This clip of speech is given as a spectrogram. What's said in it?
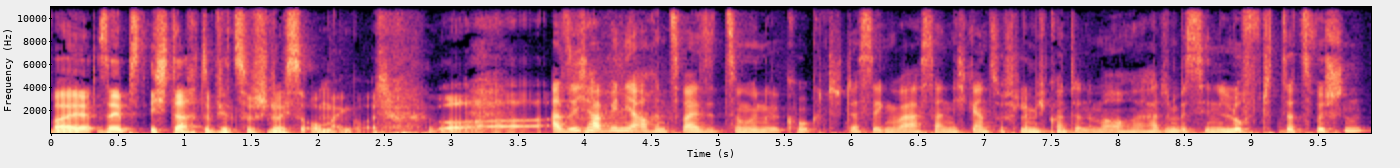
Weil selbst ich dachte mir zwischendurch so, oh mein Gott. Boah. Also ich habe ihn ja auch in zwei Sitzungen geguckt, deswegen war es dann nicht ganz so schlimm. Ich konnte dann immer auch, hatte ein bisschen Luft dazwischen.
